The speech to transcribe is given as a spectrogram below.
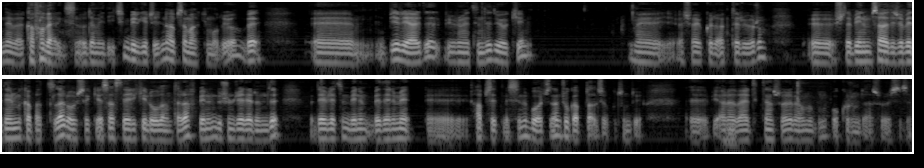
ne ver kafa vergisini ödemediği için bir geceliğine hapse mahkum oluyor ve e, bir yerde bir metinde diyor ki e, aşağı yukarı aktarıyorum. E, işte benim sadece bedenimi kapattılar. Oysa ki esas tehlikeli olan taraf benim düşüncelerimdi. Devletin benim bedenimi e, hapsetmesini bu açıdan çok aptalca buldum diyor. E, bir ara verdikten sonra ben onu bulup okurum daha sonra size.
